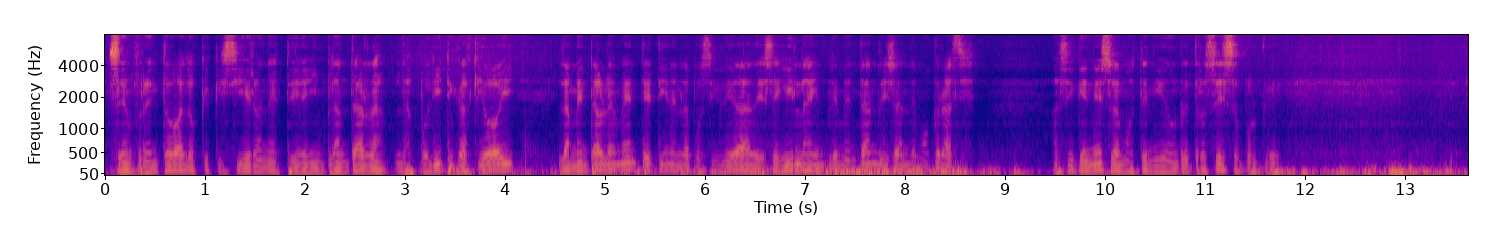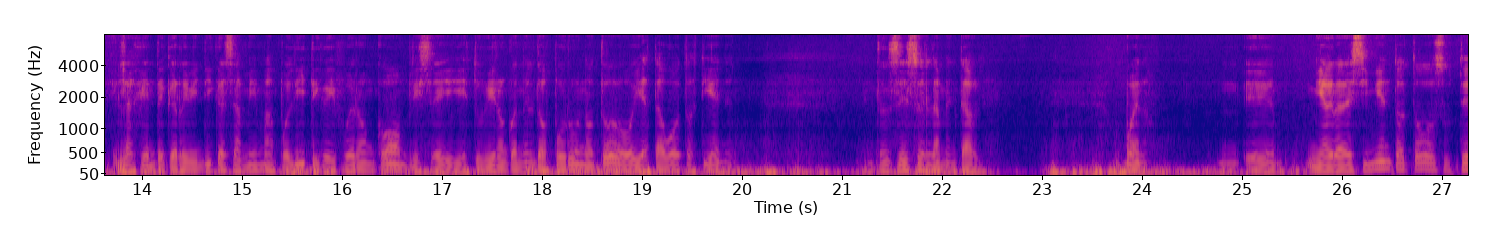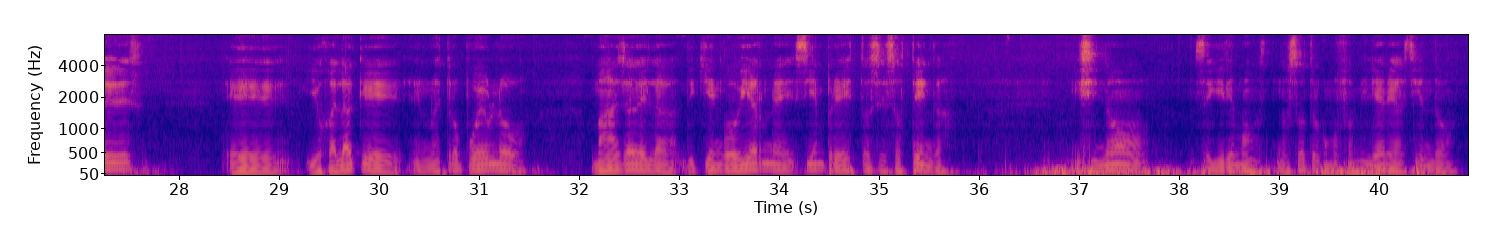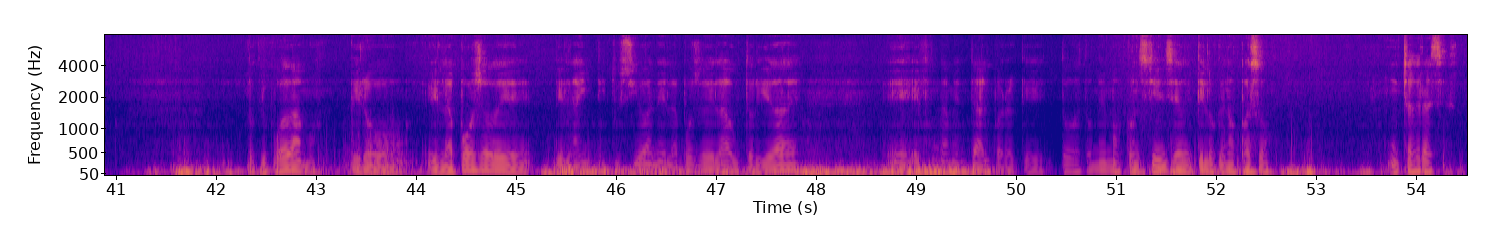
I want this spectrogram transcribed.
se enfrentó a los que quisieron este, implantar las políticas que hoy lamentablemente tienen la posibilidad de seguirlas implementando y ya en democracia. Así que en eso hemos tenido un retroceso porque la gente que reivindica esas mismas políticas y fueron cómplices y estuvieron con el 2 por 1 todo, hoy hasta votos tienen. Entonces eso es lamentable. Bueno, eh, mi agradecimiento a todos ustedes eh, y ojalá que en nuestro pueblo, más allá de, la, de quien gobierne, siempre esto se sostenga. Y si no, seguiremos nosotros como familiares haciendo lo que podamos pero el apoyo de, las instituciones, el apoyo de las autoridades eh, es fundamental para que todos tomemos conciencia de qué es lo que nos pasó. Muchas gracias.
